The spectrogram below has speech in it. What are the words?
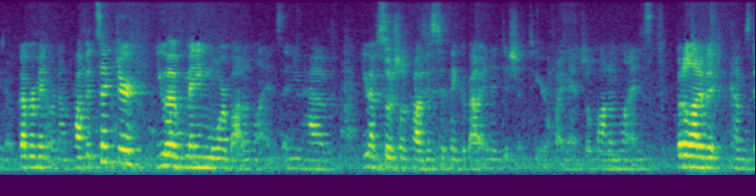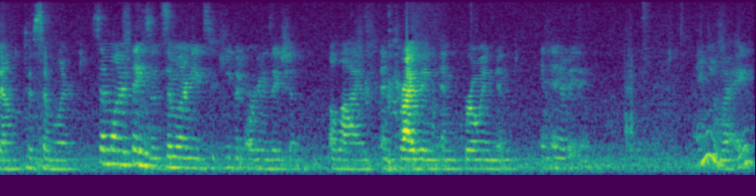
you know, government or nonprofit sector, you have many more bottom lines, and you have you have social causes to think about in addition to your financial bottom lines. But a lot of it comes down to similar similar things and similar needs to keep an organization alive and thriving and growing and, and innovating. Anyway,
